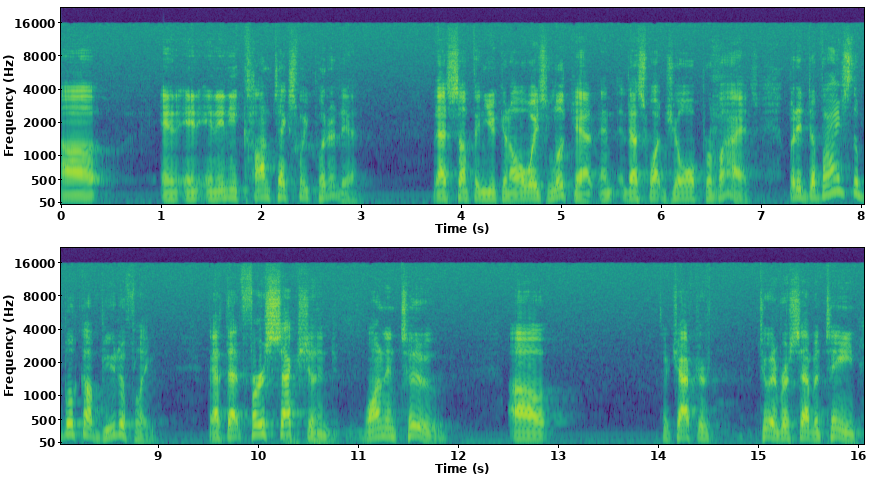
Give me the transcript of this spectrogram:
uh, in, in, in any context we put it in. That's something you can always look at, and that's what Joel provides. But it divides the book up beautifully. That that first section, one and two, uh, through chapter two and verse seventeen,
